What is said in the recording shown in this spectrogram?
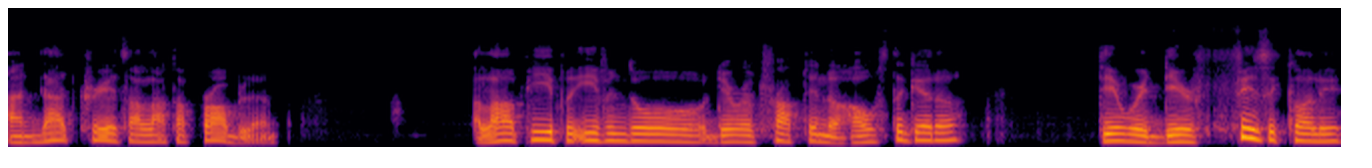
and that creates a lot of problem. A lot of people, even though they were trapped in the house together, they were there physically,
